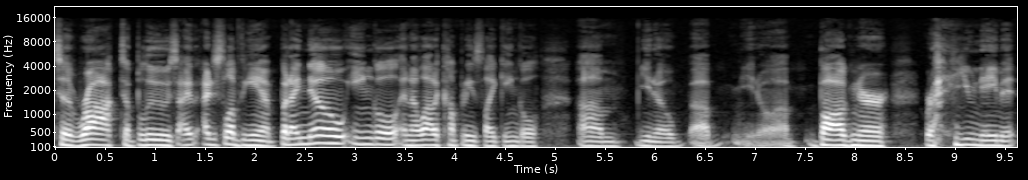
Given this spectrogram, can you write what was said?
to rock to blues. I, I just love the amp. But I know ENGL and a lot of companies like ENGL, um, you know, uh, you know, uh, Bogner, right? You name it,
